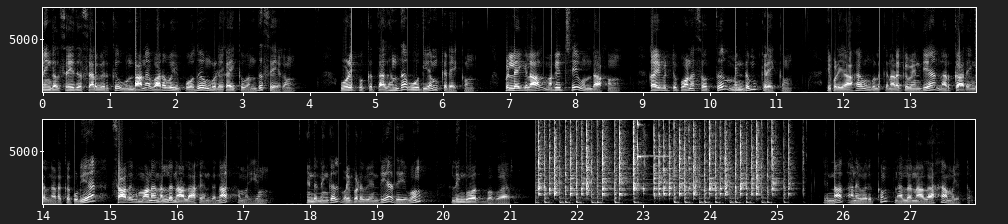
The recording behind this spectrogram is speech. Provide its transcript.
நீங்கள் செய்த செலவிற்கு உண்டான வரவு இப்போது உங்களுடைய கைக்கு வந்து சேரும். உழைப்புக்கு தகுந்த ஊதியம் கிடைக்கும். பிள்ளைகளால் மகிழ்ச்சி உண்டாகும். கைவிட்டு போன சொத்து மீண்டும் கிடைக்கும். இப்படியாக உங்களுக்கு நடக்க வேண்டிய நற்காரியங்கள் நடக்கக்கூடிய சாதகமான நல்ல நாளாக இந்த நாள் அமையும். இன்று நீங்கள் வழிபட வேண்டிய தெய்வம் லிங்கோத்பவர். இந்நாள் அனைவருக்கும் நல்ல நாளாக அமையட்டும்.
